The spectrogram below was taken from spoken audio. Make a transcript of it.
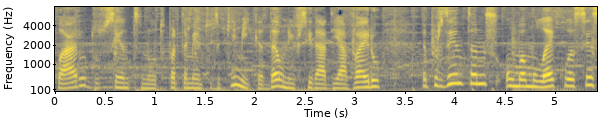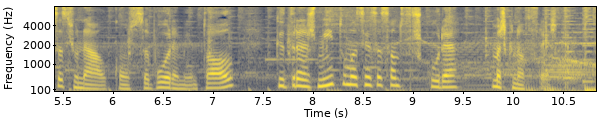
Claro, docente no Departamento de Química da Universidade de Aveiro, apresenta-nos uma molécula sensacional com sabor a mentol que transmite uma sensação de frescura, mas que não refresca.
